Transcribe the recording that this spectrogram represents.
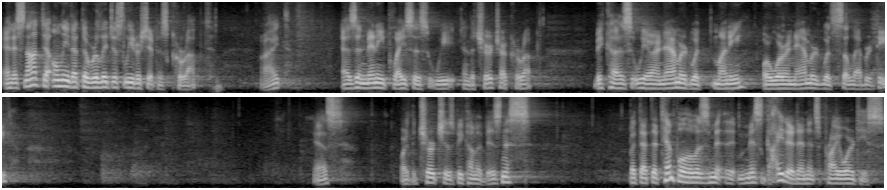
And it's not only that the religious leadership is corrupt, right? As in many places, we in the church are corrupt because we are enamored with money or we're enamored with celebrity. Yes? Or the church has become a business but that the temple was misguided in its priorities.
